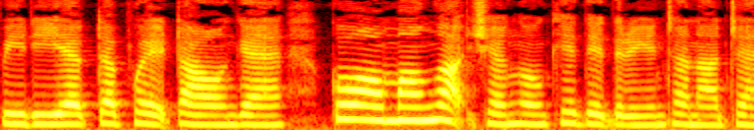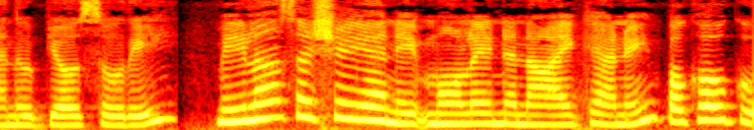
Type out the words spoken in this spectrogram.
PDF တပ်ဖွဲ့တာဝန်ခံကိုအောင်မောင်ကရန်ကုန်ခေတ်သစ်သတင်းဌာနထံသို့ပြောဆိုသည်မေလ18ရက်နေ့မွန်လယ်2နာရီခန့်တွင်ပခုတ်ကူ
